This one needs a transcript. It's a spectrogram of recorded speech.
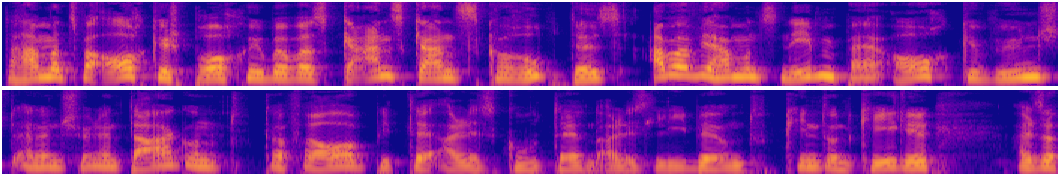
da haben wir zwar auch gesprochen über was ganz, ganz Korruptes, aber wir haben uns nebenbei auch gewünscht, einen schönen Tag und der Frau bitte alles Gute und alles Liebe und Kind und Kegel. Also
